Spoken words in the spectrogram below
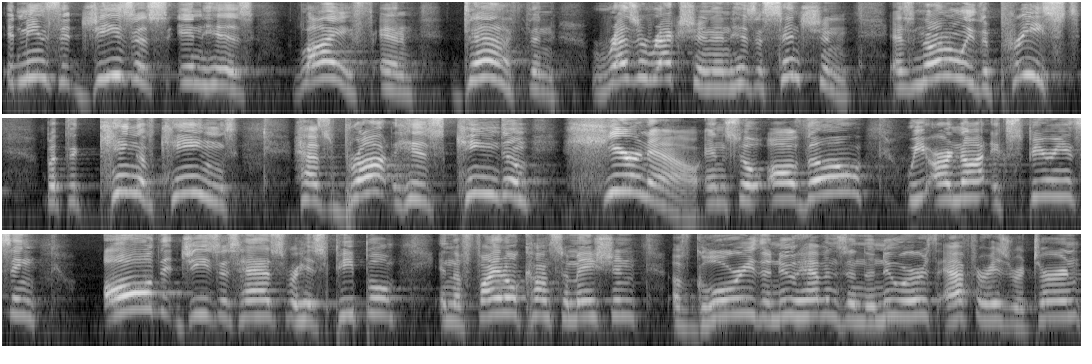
It means that Jesus, in his life and death and resurrection and his ascension, as not only the priest, but the King of Kings, has brought his kingdom here now. And so, although we are not experiencing all that Jesus has for his people in the final consummation of glory, the new heavens and the new earth after his return,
